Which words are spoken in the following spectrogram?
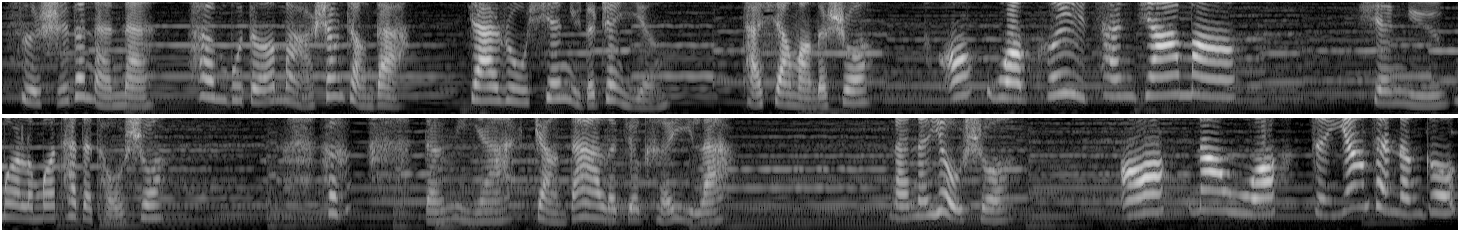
此时的楠楠恨不得马上长大，加入仙女的阵营。她向往地说：“哦，我可以参加吗？”仙女摸了摸她的头说：“呵呵，等你呀长大了就可以啦。”楠楠又说：“哦，那我怎样才能够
